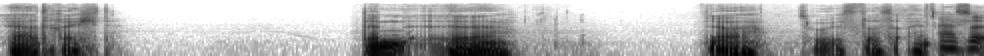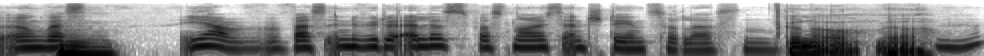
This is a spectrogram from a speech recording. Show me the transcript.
Er hat recht. Denn äh, ja, so ist das eigentlich. Also irgendwas, Mhm. ja, was Individuelles, was Neues entstehen zu lassen. Genau, ja. Mhm.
